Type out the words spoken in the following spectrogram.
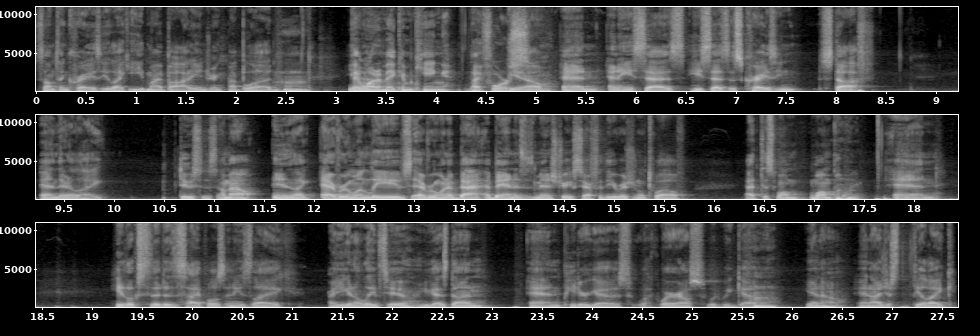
something crazy like eat my body and drink my blood. They want to make him king by force. you know and and he says he says this crazy stuff and they're like deuces i'm out. And like everyone leaves. Everyone ab- abandons his ministry except for the original 12 at this one one point. Mm-hmm. and he looks to the disciples and he's like are you gonna leave too? You guys done? And peter goes like where else would we go? Hmm. You know? And i just feel like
